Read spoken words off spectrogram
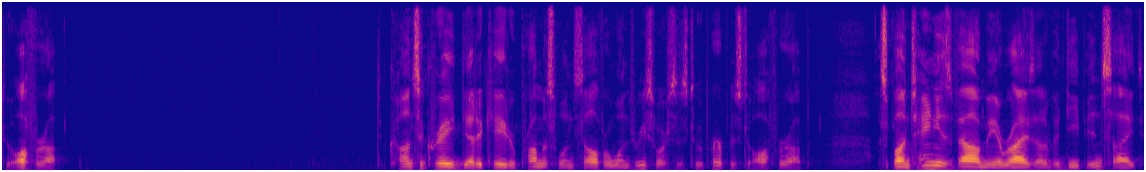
to offer up. To consecrate, dedicate, or promise oneself or one's resources to a purpose, to offer up. A spontaneous vow may arise out of a deep insight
